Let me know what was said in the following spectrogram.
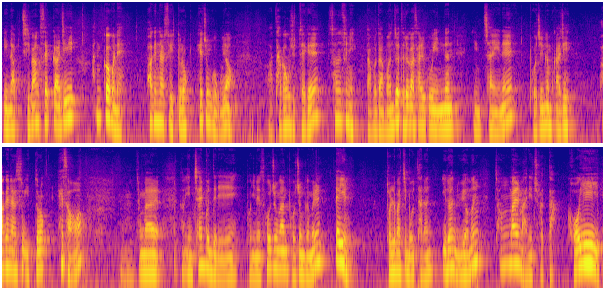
미납 지방세까지 한꺼번에 확인할 수 있도록 해준 거고요. 아, 다가구 주택에 선순위 나보다 먼저 들어가 살고 있는 임차인의 보증금까지 확인할 수 있도록 해서 음, 정말 임차인분들이 본인의 소중한 보증금을 떼일 돌려받지 못하는 이런 위험은 정말 많이 줄었다. 거의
